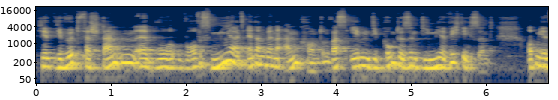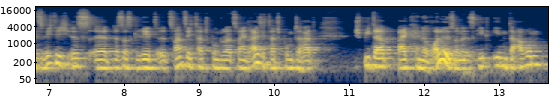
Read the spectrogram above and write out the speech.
hier, hier wird verstanden, äh, wo, worauf es mir als Endanwender ankommt und was eben die Punkte sind, die mir wichtig sind. Ob mir jetzt wichtig ist, äh, dass das Gerät 20 äh, Touchpunkte oder 32 Touchpunkte hat, spielt dabei keine Rolle, sondern es geht eben darum,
